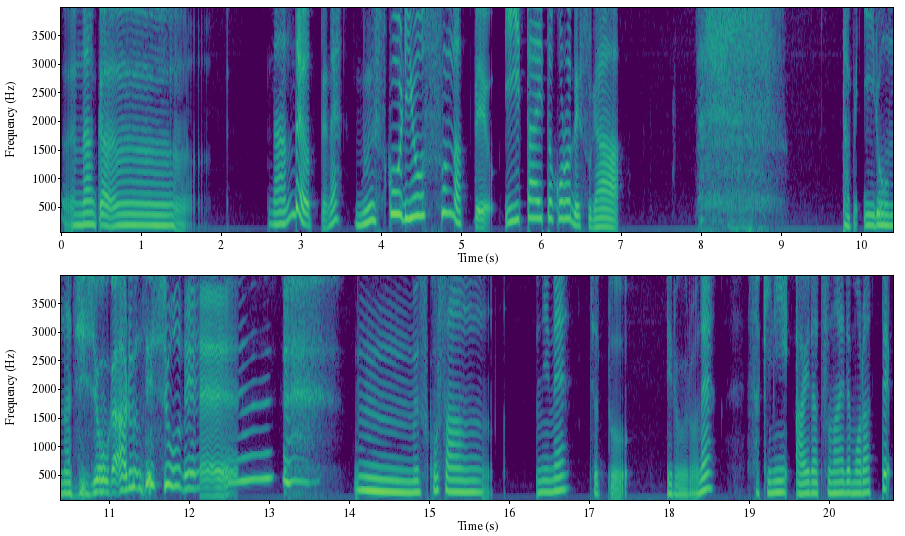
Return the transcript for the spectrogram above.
なんかうーんなんだよってね。息子を利用すんなって言いたいところですが多分いろんな事情があるんでしょうね。うん息子さんにねちょっといろいろね先に間つないでもらって。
